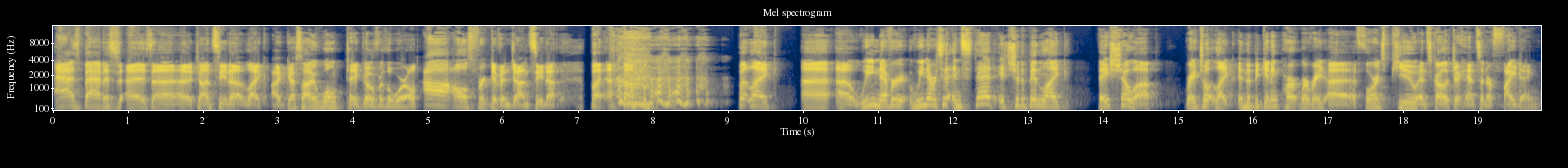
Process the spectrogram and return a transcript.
As bad as as uh, uh, John Cena, like I guess I won't take over the world. Ah, all's forgiven, John Cena. But um, but like uh uh we never we never see that instead it should have been like they show up rachel like in the beginning part where Ra- uh florence pugh and scarlett johansson are fighting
